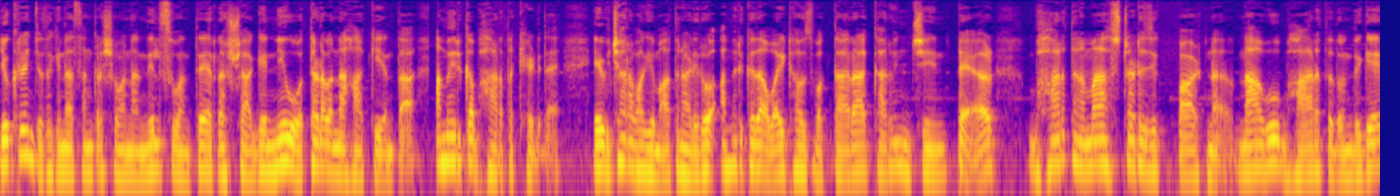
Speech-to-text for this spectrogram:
ಯುಕ್ರೇನ್ ಜೊತೆಗಿನ ಸಂಘರ್ಷವನ್ನು ನಿಲ್ಲಿಸುವಂತೆ ರಷ್ಯಾಗೆ ನೀವು ಒತ್ತಡವನ್ನು ಹಾಕಿ ಅಂತ ಅಮೆರಿಕ ಭಾರತಕ್ಕೆ ಹೇಳಿದೆ. ಈ ವಿಚಾರವಾಗಿ ಮಾತನಾಡಿರೋ ಅಮೆರಿಕದ ವೈಟ್ ಹೌಸ್ ವಕ್ತಾರ ಕರುಣ್ ಜೀನ್ ಪೇರ್ ಭಾರತ ನಮ್ಮ ಸ್ಟ್ರಾಟಜಿಕ್ ಪಾರ್ಟ್ನರ್ ನಾವು ಭಾರತದೊಂದಿಗೆ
